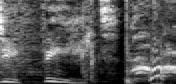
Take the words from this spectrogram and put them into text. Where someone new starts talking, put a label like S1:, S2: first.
S1: Defeat.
